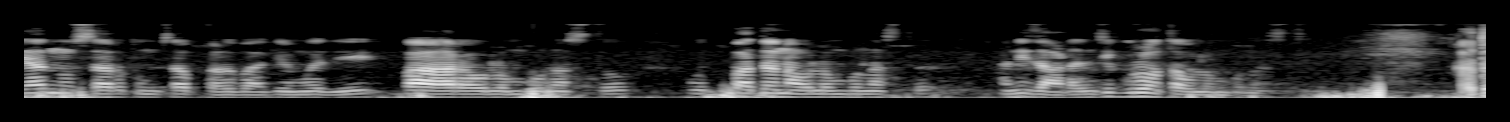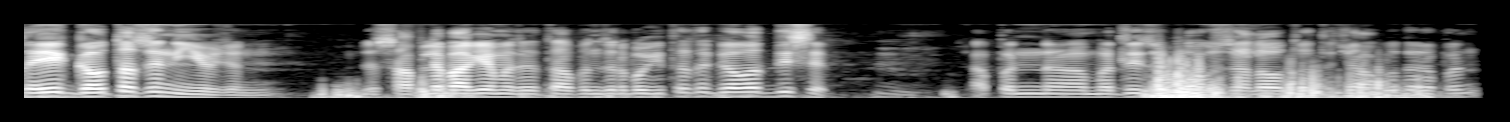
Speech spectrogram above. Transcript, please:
त्यानुसार तुमचा फळबागेमध्ये बहार अवलंबून असतो उत्पादन अवलंबून असतं आणि झाडांची ग्रोथ अवलंबून असते आता एक गवताचं नियोजन जसं आपल्या बागेमध्ये आता आपण जर बघितलं तर गवत दिसेल. आपण मध्ये जो पाऊस झाला होता त्याच्या अगोदर आपण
